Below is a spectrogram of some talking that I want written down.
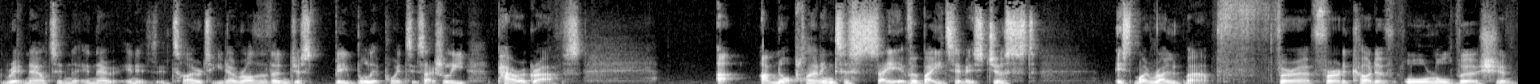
written out in in their in its entirety, you know, rather than just being bullet points, it's actually paragraphs I'm not planning to say it verbatim. It's just it's my roadmap for a, for a kind of oral version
